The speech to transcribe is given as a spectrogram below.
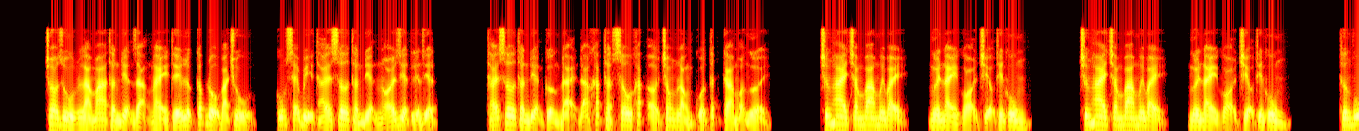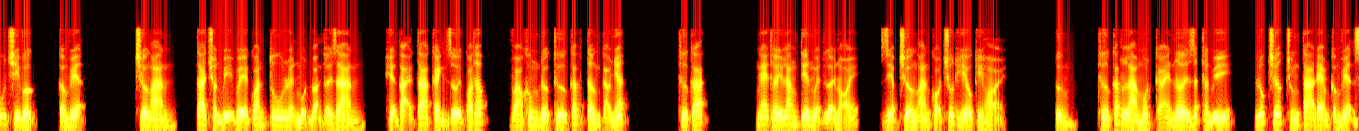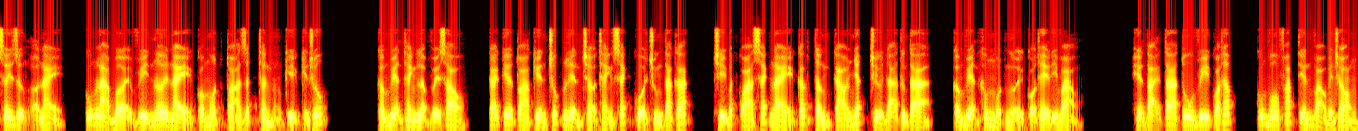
Cho dù là ma thần điện dạng này thế lực cấp độ bá chủ, cũng sẽ bị thái sơ thần điện nói diệt liền diệt. Thái sơ thần điện cường đại đã khắc thật sâu khắc ở trong lòng của tất cả mọi người. Chương hai trăm ba mươi bảy, người này gọi triệu thiên cung chương hai trăm ba mươi bảy người này gọi triệu thiên cung. Thương vũ chi vực, cấm viện. Trương an, ta chuẩn bị bế quan tu luyện một đoạn thời gian, hiện tại ta cảnh giới quá thấp, và không được thư các tầng cao nhất. Thư các. Nghe thấy lăng tiên nguyệt lời nói, diệp trường an có chút hiếu kỳ hỏi. Ừ m thư các là một cái nơi rất thần bí, lúc trước chúng ta đem cấm viện xây dựng ở này, cũng là bởi vì nơi này có một tòa rất thần kỳ kiến trúc. Cấm viện thành lập về sau, cái kia tòa kiến trúc liền trở thành sách của chúng ta các, chỉ bất quá sách này các tầng cao nhất trừ đã từng ta, cấm viện không một người có thể đi vào. Hiện tại ta tu vi quá thấp, cũng vô pháp tiến vào bên trong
